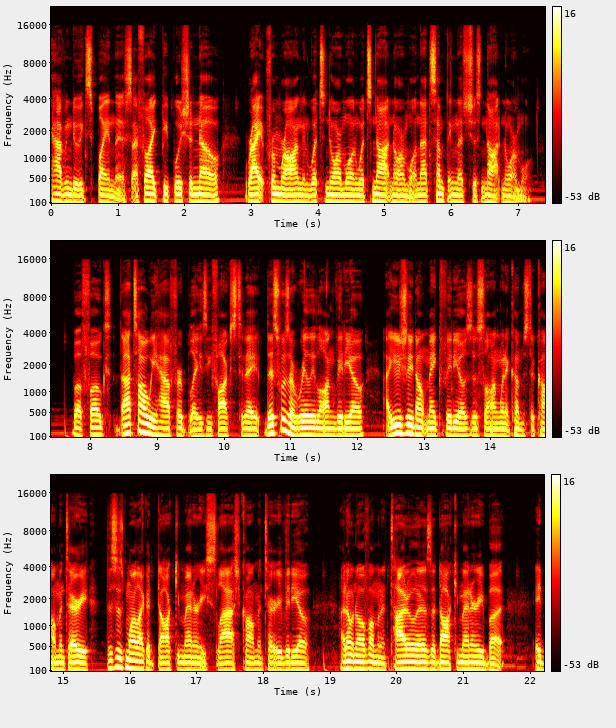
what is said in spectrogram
having to explain this. I feel like people should know right from wrong and what's normal and what's not normal, and that's something that's just not normal. But folks, that's all we have for Blazie Fox today. This was a really long video. I usually don't make videos this long when it comes to commentary. This is more like a documentary slash commentary video. I don't know if I'm going to title it as a documentary, but it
